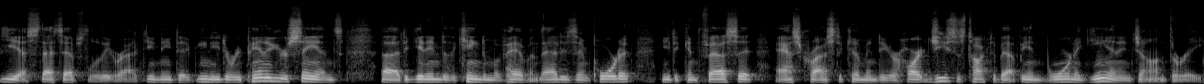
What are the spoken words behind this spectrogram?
Yes, that's absolutely right. You need to you need to repent of your sins uh, to get into the kingdom of heaven. That is important. You need to confess it. Ask Christ to come into your heart. Jesus talked about being born again in John three.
